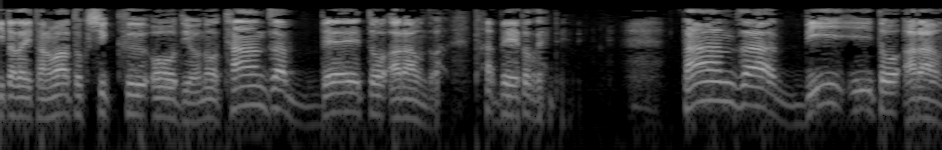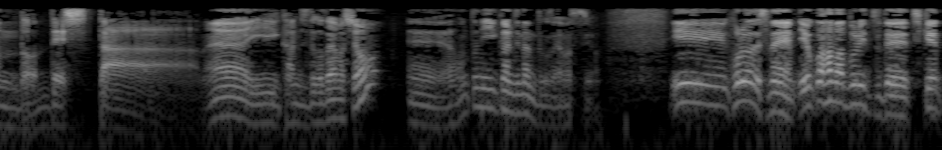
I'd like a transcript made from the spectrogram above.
いただいたのは、トクシックオーディオの Turn the Beat Around。たベートとか言って。Turn the Beat Around でした。ねいい感じでございましょうえー本当にいい感じなんでございますよ。えーこれはですね、横浜ブリッジでチケッ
